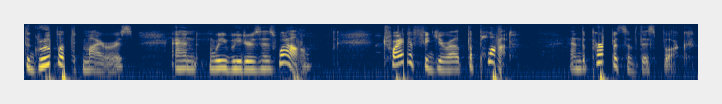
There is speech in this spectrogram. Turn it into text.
The group of admirers, and we readers as well, try to figure out the plot and the purpose of this book,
